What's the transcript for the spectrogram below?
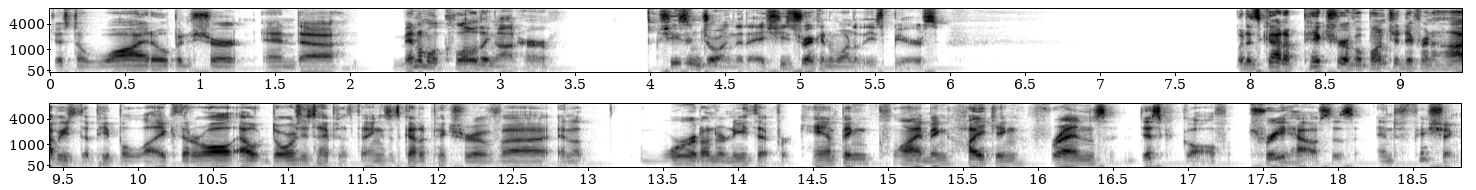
just a wide open shirt, and uh, minimal clothing on her. She's enjoying the day. She's drinking one of these beers. But it's got a picture of a bunch of different hobbies that people like that are all outdoorsy types of things. It's got a picture of uh, and a word underneath it for camping, climbing, hiking, friends, disc golf, tree houses, and fishing.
